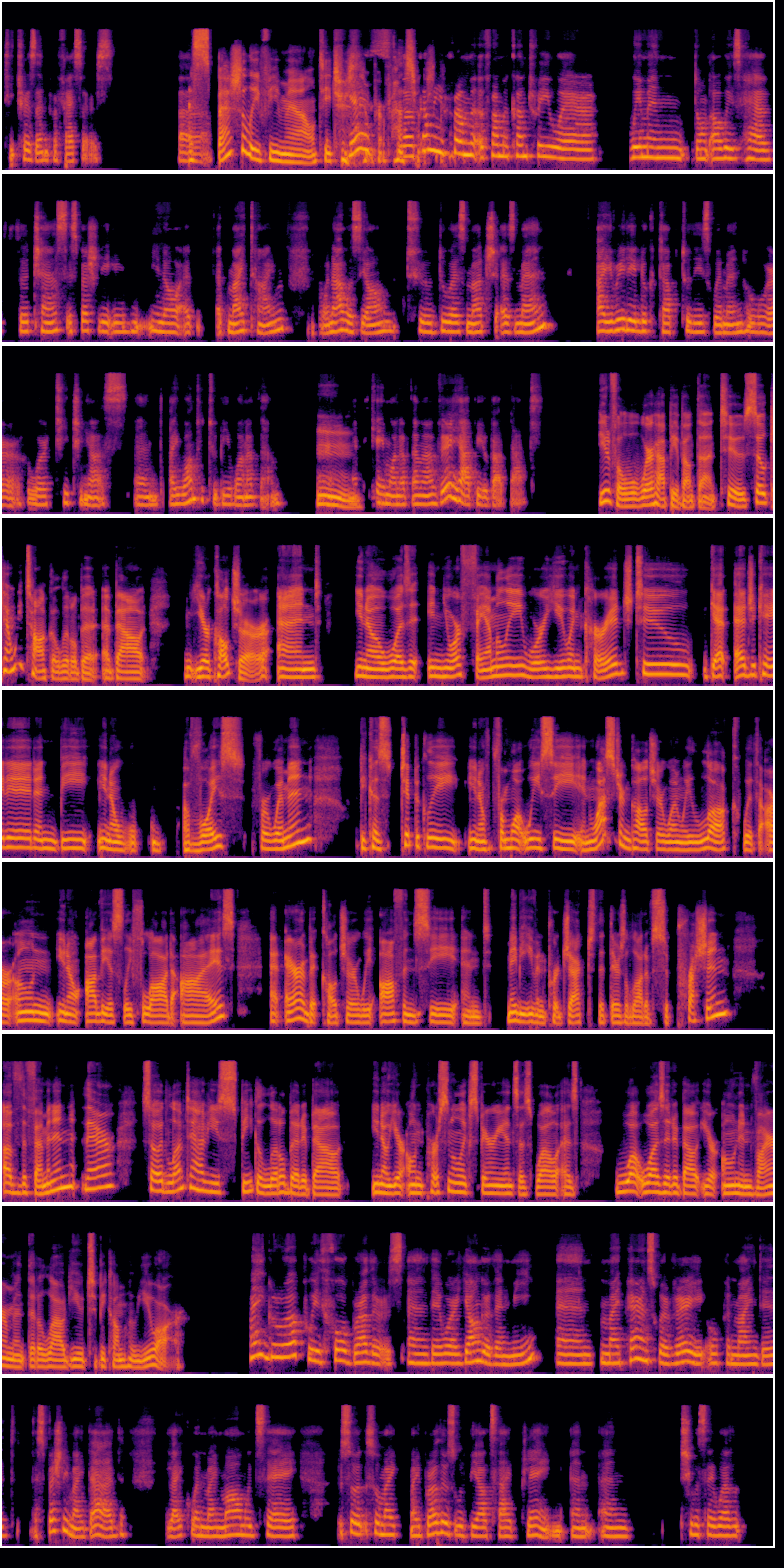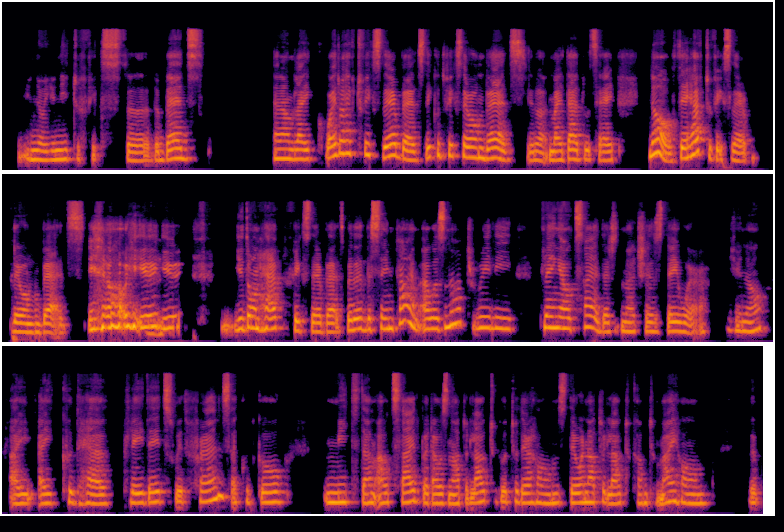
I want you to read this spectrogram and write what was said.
teachers and professors. Uh, Especially female teachers yes, and professors. Well, coming from from a country where women don't always have the chance, especially in you know at, at my time when I was young, to do as much as men. I really looked up to these women who were who were teaching us, and I wanted to be one of them. Mm. I became one of them. I'm very happy about that. Beautiful. Well, we're happy about that too. So, can we talk a little bit about your culture and you know was it in your family were you encouraged to get educated and be you know a voice for women because typically you know from what we see in western culture when we look with our own you know obviously flawed eyes at arabic culture we often see and maybe even project that there's a lot of suppression of the feminine there. So I'd love to have you speak a little bit about, you know, your own personal experience as well as what was it about your own environment that allowed you to become who you are? I grew up with four brothers and they were younger than me. And my parents were very open minded, especially my dad. Like when my mom would say, so so my my brothers would be outside playing and and she would say well you know you need to fix the the beds and i'm like why do i have to fix their beds they could fix their own beds you know and my dad would say no they have to fix their their own beds you know you mm-hmm. you you don't have to fix their beds. But at the same time, I was not really playing outside as much as they were. You know, I, I could have play dates with friends. I could go meet them outside, but I was not allowed to go to their homes. They were not allowed to come to my home.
